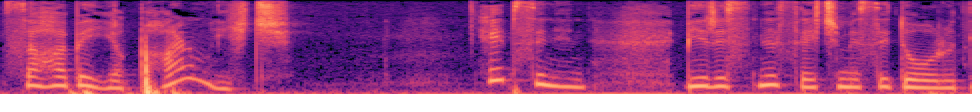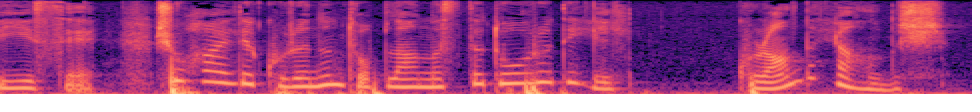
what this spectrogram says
sahabe yapar mı hiç? Hepsinin birisini seçmesi doğru değilse şu halde Kur'an'ın toplanması da doğru değil. Kur'an da yanlış.''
